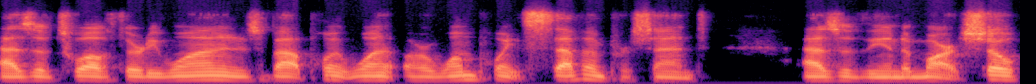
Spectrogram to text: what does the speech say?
as of 1231 and it's about 0.1 or 1.7% as of the end of March. So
